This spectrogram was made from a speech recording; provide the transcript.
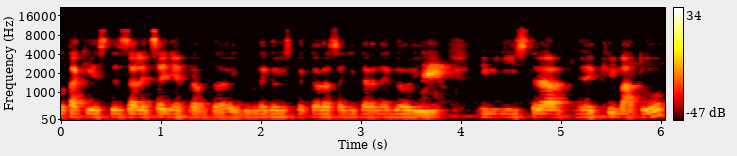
bo takie jest też zalecenie prawda, i głównego inspektora sanitarnego i, i ministra e, klimatu.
